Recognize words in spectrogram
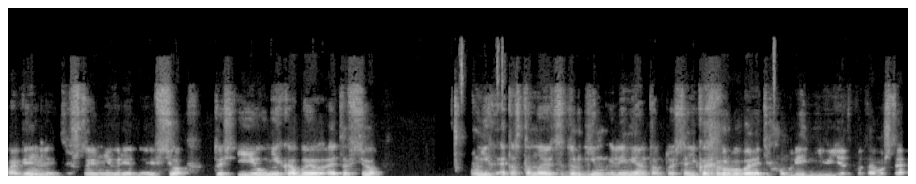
поверили, что им не вредно, и все. То есть и у них как бы это все у них это становится другим элементом, то есть они, грубо говоря, этих углей не видят, потому что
